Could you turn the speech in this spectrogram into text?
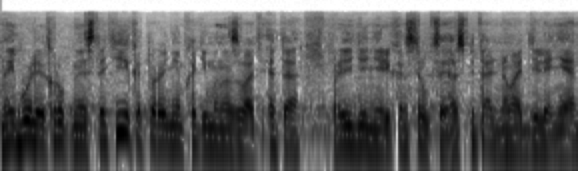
Наиболее крупные статьи, которые необходимо назвать, это проведение реконструкции госпитального отделения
